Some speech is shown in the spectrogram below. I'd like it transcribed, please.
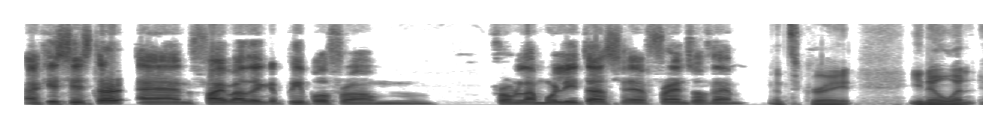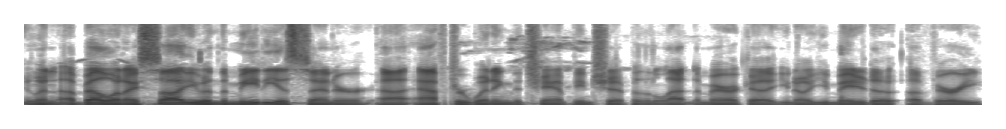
and his sister, and five other people from from La Mulitas, uh, friends of them. That's great. You know, when when Abel, when I saw you in the media center uh, after winning the championship in Latin America, you know, you made it a, a, very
